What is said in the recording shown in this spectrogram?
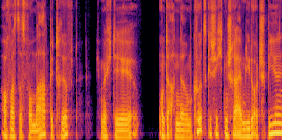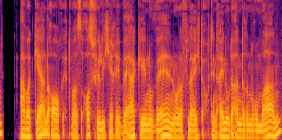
auch was das Format betrifft. Ich möchte unter anderem Kurzgeschichten schreiben, die dort spielen, aber gern auch etwas ausführlichere Werke, Novellen oder vielleicht auch den ein oder anderen Roman.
